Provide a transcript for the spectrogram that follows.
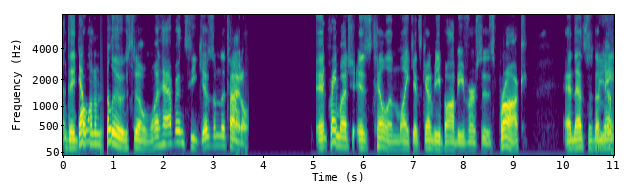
they they don't want him to lose, so what happens? He gives them the title. It pretty much is telling like it's gonna be Bobby versus Brock. And that's the Well, yeah. main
